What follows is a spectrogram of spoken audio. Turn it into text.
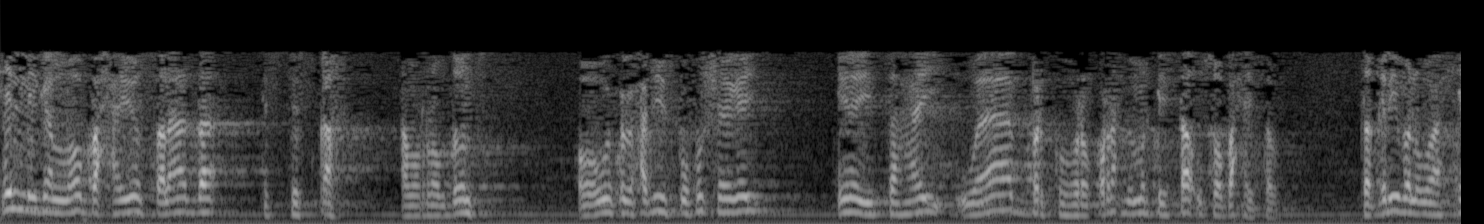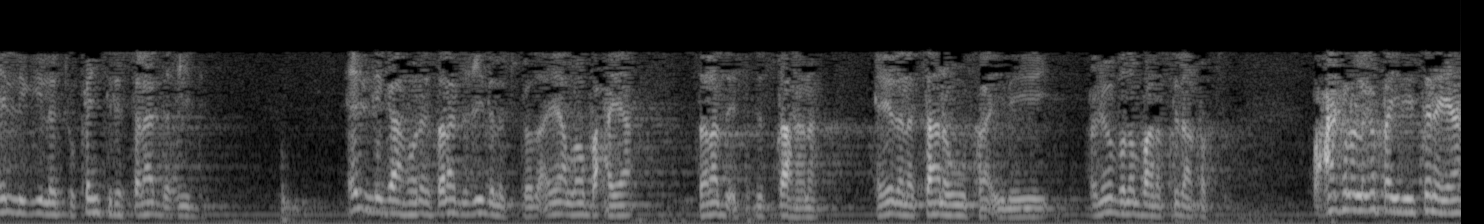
xilliga loo baxayo salaada istisqa ama roobdoonta oo wuxuu xadiidku ku sheegay inay tahay waabarka hore qoraxdu markay saa u soo baxaysaba taqriiban waa xilligii la tukan jiray salaada ciidda xilligaa hore salaada ciidda la tukado ayaa loo baxaya salaada istisqahana iyadana taana wuu faa'iideeyey culimo badan baana sidaa qabtay. Waxaa kaloo laga faa'idaysanayaa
